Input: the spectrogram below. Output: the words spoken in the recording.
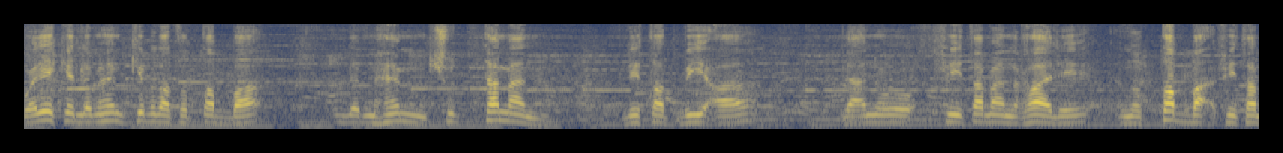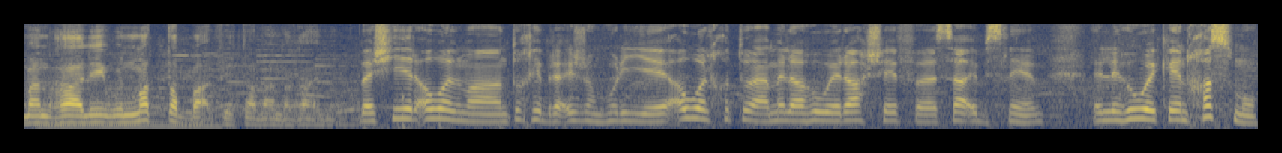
ولكن المهم كيف بدها تطبق؟ المهم شو الثمن لتطبيقها؟ لأنه في ثمن غالي انه تطبق في ثمن غالي وان ما تطبق في ثمن غالي. بشير أول ما انتخب رئيس جمهورية أول خطوة عملها هو راح شاف سائب سلام اللي هو كان خصمه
